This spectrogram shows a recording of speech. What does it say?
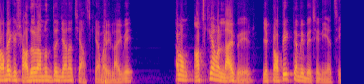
সবাইকে সাদর আমন্ত্রণ জানাচ্ছি আজকে আমার এই লাইভে। এবং আজকে আমার লাইভের যে টপিকটা আমি বেছে নিয়েছি,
